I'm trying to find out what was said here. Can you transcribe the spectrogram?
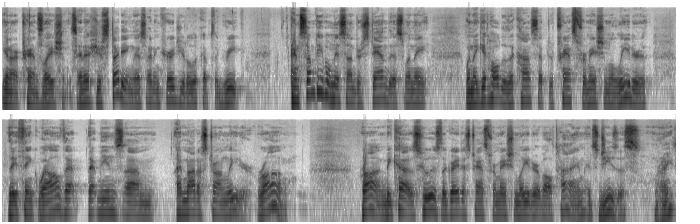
in our translations. And if you're studying this, I'd encourage you to look up the Greek and some people misunderstand this when they when they get hold of the concept of transformational leader. They think, well, that that means um, I'm not a strong leader. Wrong. Wrong, because who is the greatest transformational leader of all time? It's Jesus, right?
